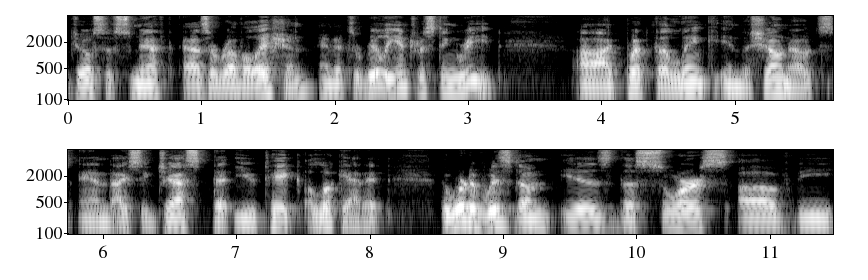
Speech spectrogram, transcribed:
Joseph Smith as a revelation, and it's a really interesting read. Uh, I put the link in the show notes, and I suggest that you take a look at it. The Word of Wisdom is the source of the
